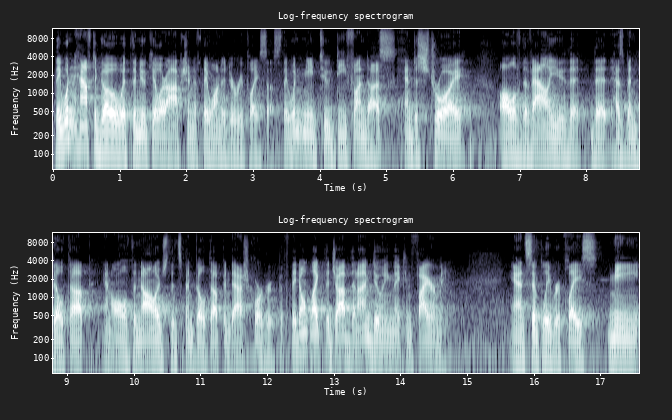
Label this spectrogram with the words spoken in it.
they wouldn't have to go with the nuclear option if they wanted to replace us. They wouldn't need to defund us and destroy all of the value that, that has been built up and all of the knowledge that's been built up in Dash Core Group. If they don't like the job that I'm doing, they can fire me and simply replace me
